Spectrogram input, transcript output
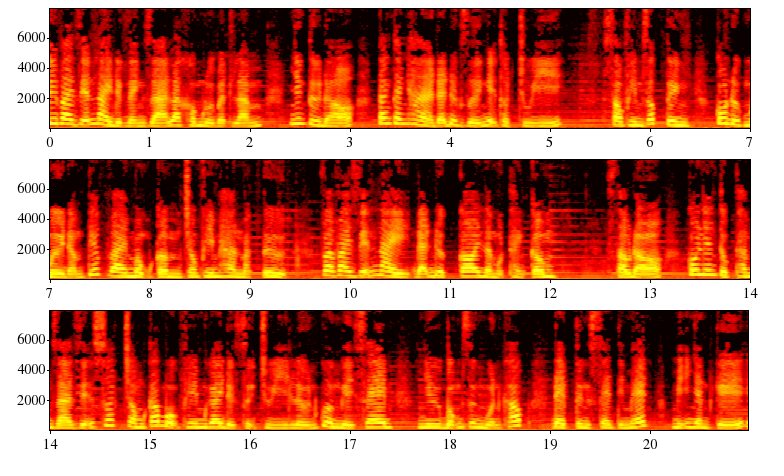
Tuy vai diễn này được đánh giá là không nổi bật lắm, nhưng từ đó Tăng Thanh Hà đã được giới nghệ thuật chú ý. Sau phim Dốc Tình, cô được mời đóng tiếp vai Mộng Cầm trong phim Hàn Mặc Tử và vai diễn này đã được coi là một thành công. Sau đó, cô liên tục tham gia diễn xuất trong các bộ phim gây được sự chú ý lớn của người xem như Bỗng dưng muốn khóc, Đẹp từng cm, Mỹ nhân kế.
